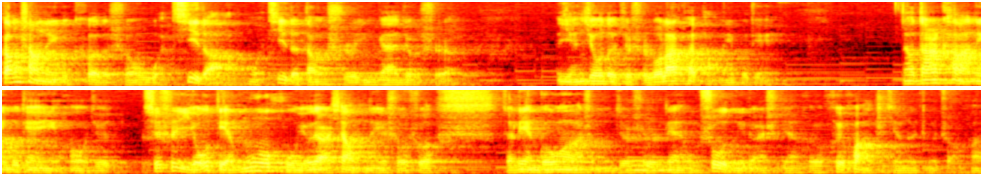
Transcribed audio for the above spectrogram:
刚上那个课的时候，我记得啊，我记得当时应该就是研究的就是《罗拉快跑》那部电影。然后当时看完那部电影以后，就其实有点模糊，有点像我那个时候说在练功啊什么，就是练武术的那段时间和绘画之间的这个转换。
